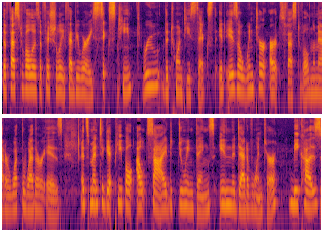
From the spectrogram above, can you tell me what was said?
The festival is officially February 16th through the 26th. It is a winter arts festival, no matter what the weather is. It's meant to get people outside doing things in the dead of winter because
